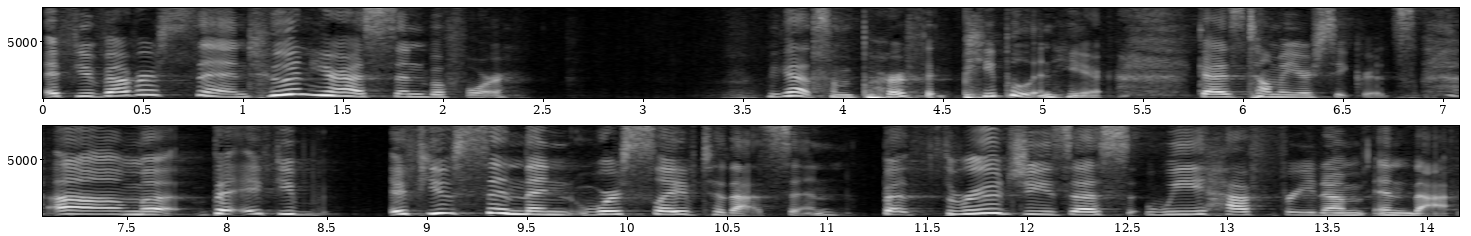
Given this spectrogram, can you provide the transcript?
if you've ever sinned, who in here has sinned before? We got some perfect people in here. Guys, tell me your secrets. Um, but if you if you sin, then we're slave to that sin. But through Jesus, we have freedom in that.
